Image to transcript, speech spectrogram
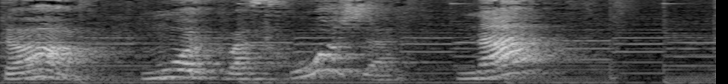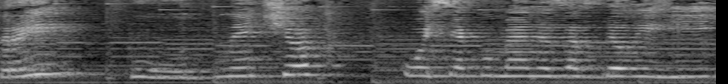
Так, морква схожа на трикутничок. Ось як у мене заздалегідь.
